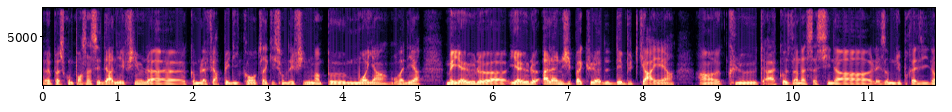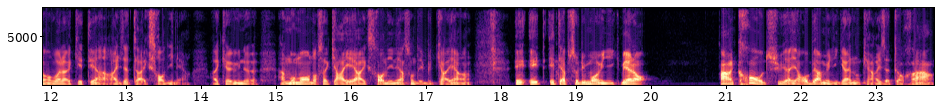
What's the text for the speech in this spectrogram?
euh, parce qu'on pense à ses derniers films, euh, comme L'affaire Pélican, ça, qui sont des films un peu moyens, on va dire. Mais il y a eu le, il y a eu le Alan J. Pakula de début de carrière, hein, euh, Clute, à cause d'un assassinat, Les hommes du président, voilà, qui était un réalisateur extraordinaire, qui a eu un moment dans sa carrière extraordinaire, son début de carrière, hein, était absolument unique. Mais alors, un cran au-dessus, il y a Robert Mulligan, donc un réalisateur rare,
